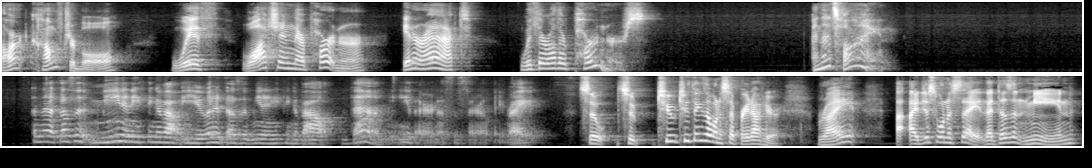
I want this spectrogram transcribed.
aren't comfortable with watching their partner interact with their other partners. And that's fine. And that doesn't mean anything about you and it doesn't mean anything about them either necessarily, right? So so two two things I want to separate out here, right? I just want to say that doesn't mean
